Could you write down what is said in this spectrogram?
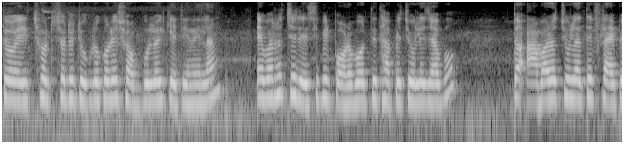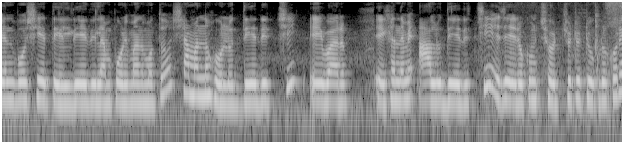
তো এই ছোট ছোট টুকরো করে সবগুলোই কেটে নিলাম। এবার হচ্ছে রেসিপির পরবর্তী ধাপে চলে যাব। তো আবারও চুলাতে ফ্রাই প্যান বসিয়ে তেল দিয়ে দিলাম পরিমাণ মতো, সামান্য হলুদ দিয়ে দিচ্ছি। এবার এখানে আমি আলু দিয়ে দিচ্ছি, এই যে এরকম ছোট ছোট টুকরো করে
